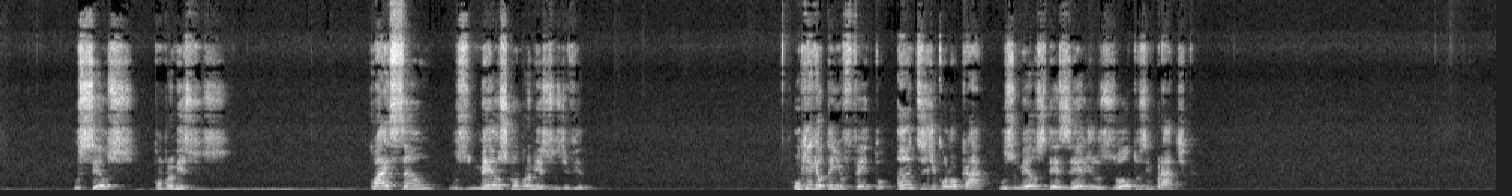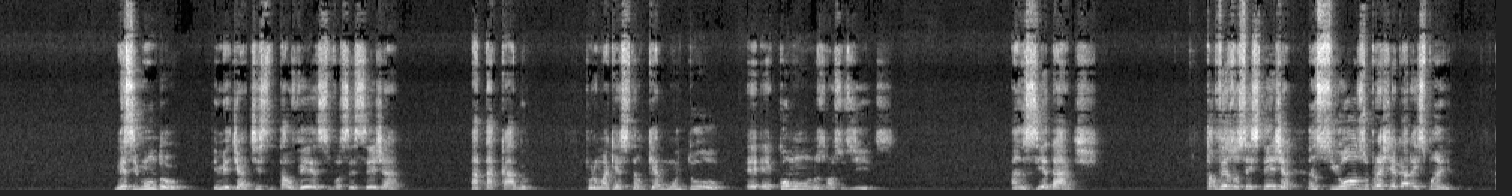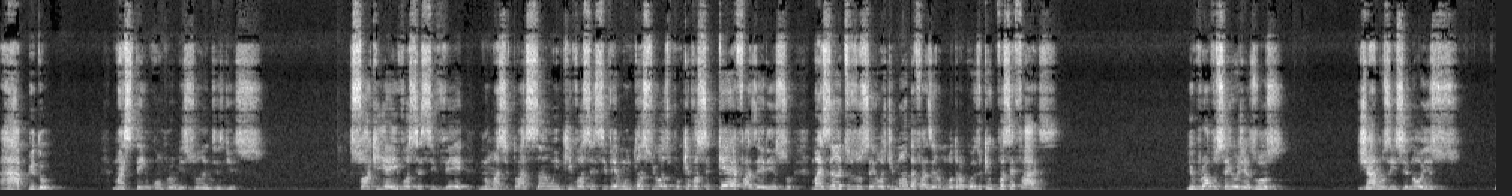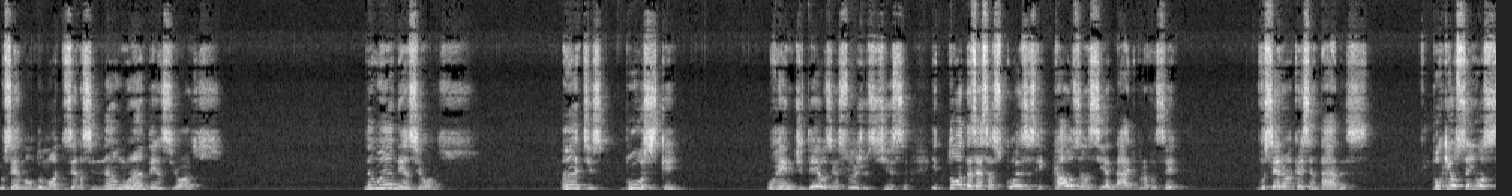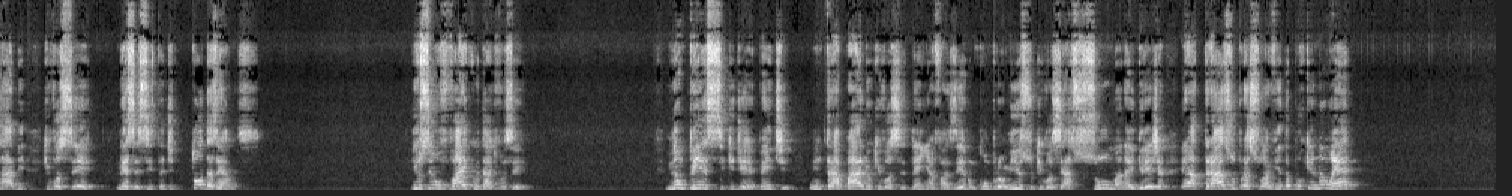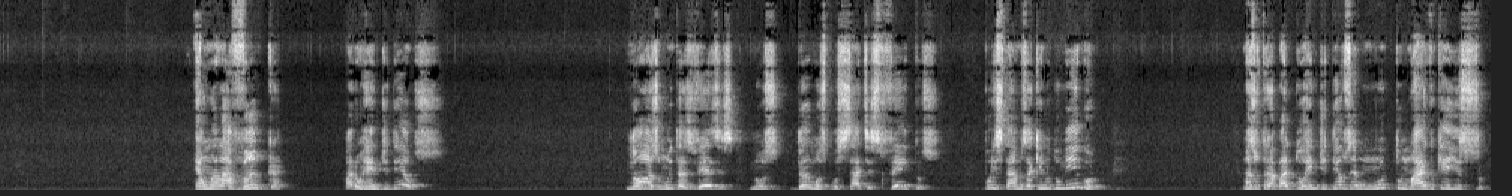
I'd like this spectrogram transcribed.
os seus compromissos? Quais são os meus compromissos de vida? O que, é que eu tenho feito antes de colocar os meus desejos outros em prática? Nesse mundo imediatista, talvez você seja atacado por uma questão que é muito é, é, comum nos nossos dias: a ansiedade. Talvez você esteja ansioso para chegar à Espanha rápido, mas tem um compromisso antes disso. Só que aí você se vê numa situação em que você se vê muito ansioso porque você quer fazer isso, mas antes o Senhor te manda fazer uma outra coisa, o que, que você faz? E o próprio Senhor Jesus já nos ensinou isso no Sermão do Monte, dizendo assim: não andem ansiosos. Não andem ansiosos. Antes, busquem o reino de Deus e a sua justiça, e todas essas coisas que causam ansiedade para você, vos serão acrescentadas. Porque o Senhor sabe que você necessita de todas elas. E o Senhor vai cuidar de você. Não pense que de repente um trabalho que você tem a fazer, um compromisso que você assuma na igreja é atraso para a sua vida, porque não é. É uma alavanca para o reino de Deus. Nós muitas vezes nos damos por satisfeitos por estarmos aqui no domingo. Mas o trabalho do reino de Deus é muito mais do que isso.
